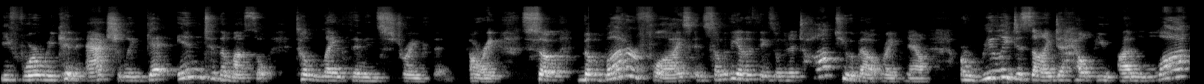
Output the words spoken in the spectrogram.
before we can actually get into the muscle to lengthen and strengthen. All right. So the butterflies and some of the other things I'm going to talk to you about right now are really designed to help you unlock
